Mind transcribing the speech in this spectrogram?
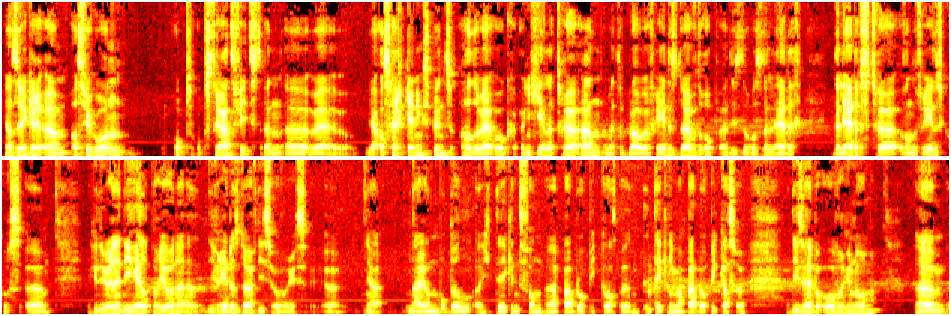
ja zeker. Ehm, als je gewoon op, op straat fietst en uh, wij, ja, als herkenningspunt hadden wij ook een gele trui aan met de blauwe vredesduif erop. Hè, dus dat was de, leider, de leiderstrui van de vredeskoers. Uh, gedurende die hele periode, die vredesduif, die is overigens uh, ja, naar een model getekend van Pablo Picasso, een tekening van Pablo Picasso, die ze hebben overgenomen. Um,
